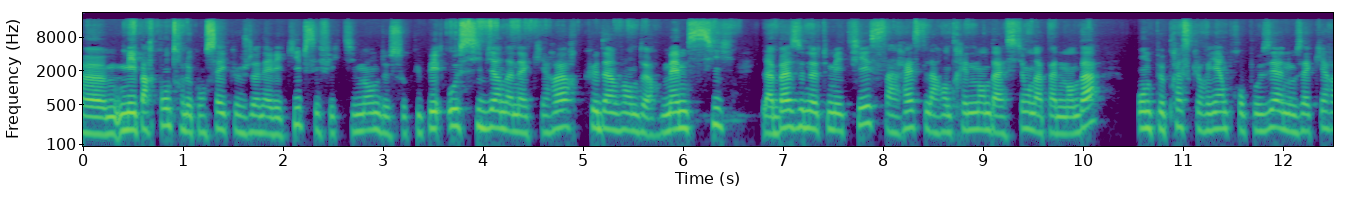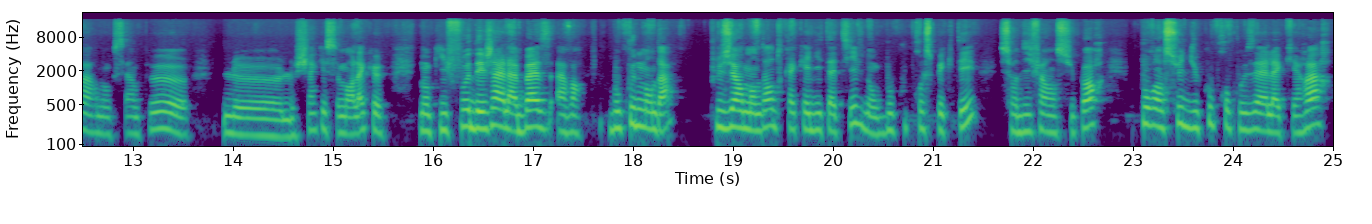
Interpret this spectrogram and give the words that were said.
Euh, mais par contre, le conseil que je donne à l'équipe, c'est effectivement de s'occuper aussi bien d'un acquéreur que d'un vendeur, même si la base de notre métier, ça reste la rentrée de mandat. Si on n'a pas de mandat, on ne peut presque rien proposer à nos acquéreurs. Donc c'est un peu euh, le, le, chien qui se mord la queue. Donc il faut déjà à la base avoir beaucoup de mandats, plusieurs mandats en tout cas qualitatifs, donc beaucoup prospecter sur différents supports, pour ensuite du coup proposer à l'acquéreur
